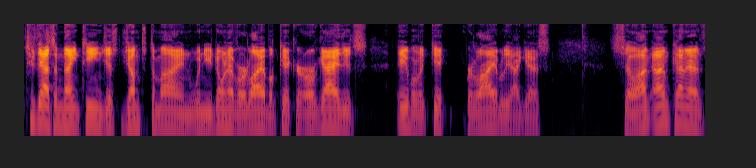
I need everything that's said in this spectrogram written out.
2019 just jumps to mind when you don't have a reliable kicker or a guy that's able to kick reliably, I guess. So I'm I'm kind of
